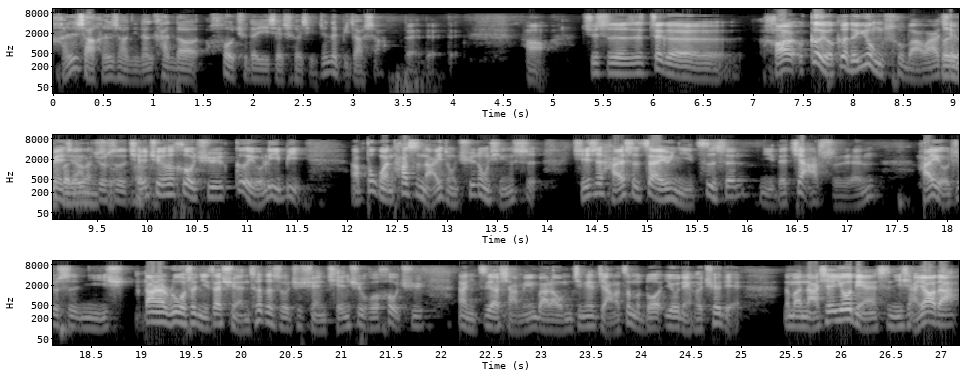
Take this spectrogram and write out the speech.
很少很少你能看到后驱的一些车型，真的比较少。对对对，好，其实这个好各有各的用处吧。我前面讲了就是前驱和后驱各有利弊啊，不管它是哪一种驱动形式，其实还是在于你自身、你的驾驶人，还有就是你，当然如果说你在选车的时候去选前驱或后驱，那你自己要想明白了。我们今天讲了这么多优点和缺点，那么哪些优点是你想要的？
